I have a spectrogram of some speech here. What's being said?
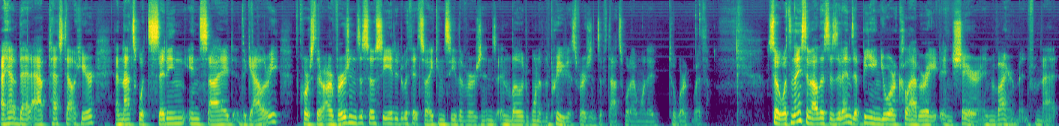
I have that app test out here, and that's what's sitting inside the gallery. Of course, there are versions associated with it, so I can see the versions and load one of the previous versions if that's what I wanted to work with. So what's nice about this is it ends up being your collaborate and share environment from that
